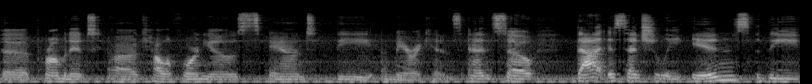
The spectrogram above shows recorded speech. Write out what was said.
the prominent uh, Californios and the Americans. And so that essentially ends the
